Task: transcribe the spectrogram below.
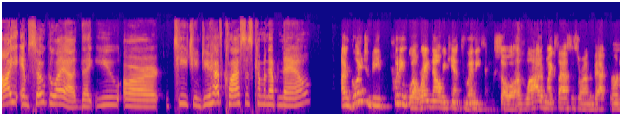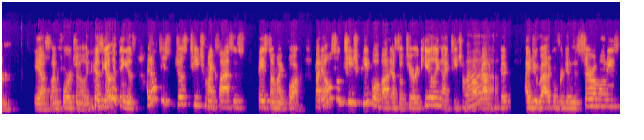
I am so glad that you are teaching. Do you have classes coming up now? I'm going to be putting, well, right now we can't do anything. So a lot of my classes are on the back burner. Yes, unfortunately. Because the other thing is, I don't just teach my classes based on my book, but I also teach people about esoteric healing. I teach them about ah. radical I do radical forgiveness ceremonies,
